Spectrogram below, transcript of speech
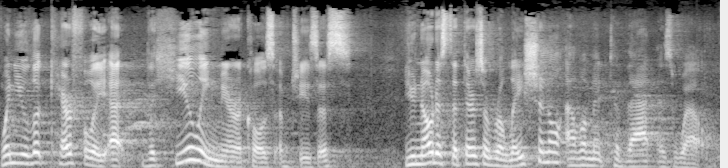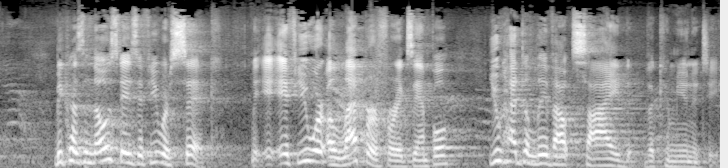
when you look carefully at the healing miracles of Jesus, you notice that there's a relational element to that as well. Because in those days, if you were sick, if you were a leper, for example, you had to live outside the community.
